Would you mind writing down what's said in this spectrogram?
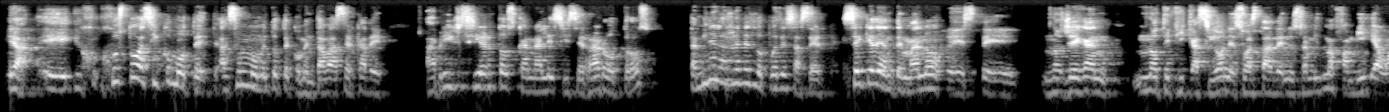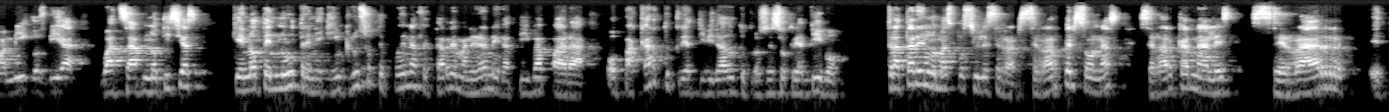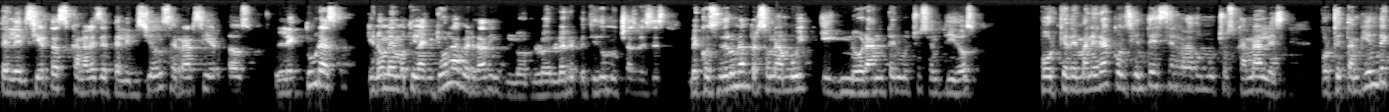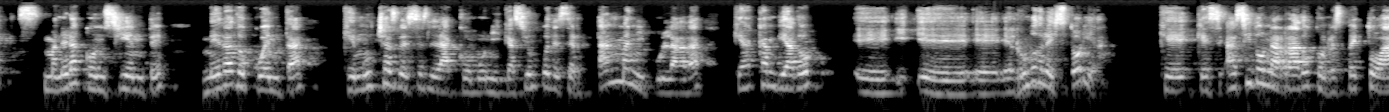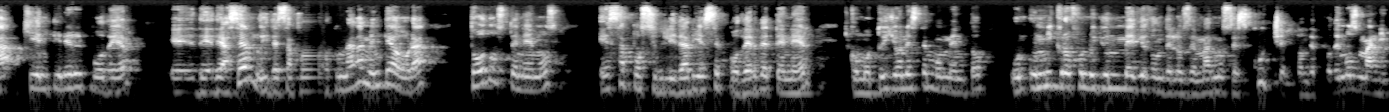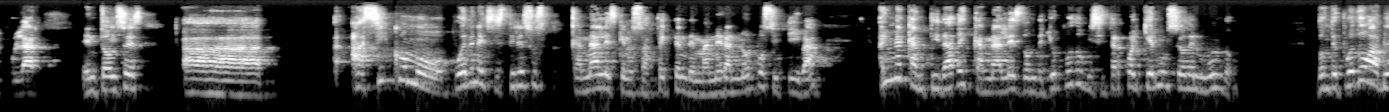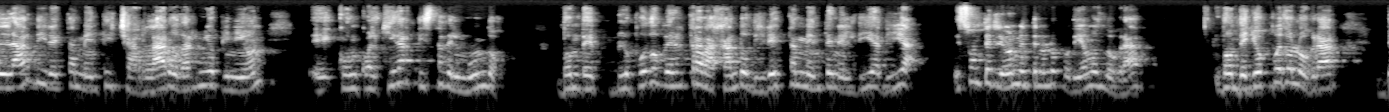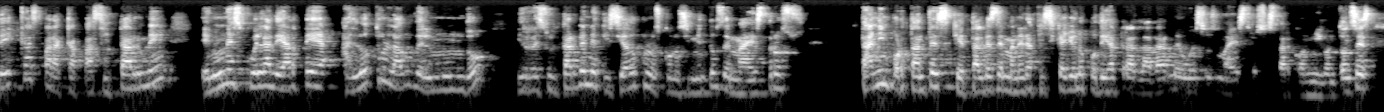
Mira, eh, justo así como te, hace un momento te comentaba acerca de abrir ciertos canales y cerrar otros, también en las redes lo puedes hacer. Sé que de antemano este, nos llegan notificaciones o hasta de nuestra misma familia o amigos vía WhatsApp, noticias que no te nutren y que incluso te pueden afectar de manera negativa para opacar tu creatividad o tu proceso creativo. tratar en lo más posible cerrar, cerrar personas, cerrar canales, cerrar eh, ciertos canales de televisión, cerrar ciertas lecturas que no me motivan. Yo la verdad, lo, lo, he repetido muchas veces, me considero una persona muy ignorante en muchos sentidos, porque de manera consciente he cerrado muchos canales, porque también de manera consciente me he dado cuenta que muchas veces la comunicación puede ser tan manipulada que ha cambiado eh, eh, eh, el rumbo de la historia, que, ha sido narrado con respecto a quién tiene el poder de, hacerlo. Y desafortunadamente ahora todos tenemos esa posibilidad y ese poder de tener, como tú y yo en este momento, un, micrófono y un medio donde los demás nos escuchen, donde podemos manipular. Entonces, ah, así como pueden existir esos canales que nos afecten de manera no positiva, hay una cantidad de canales donde yo puedo visitar cualquier museo del mundo, donde puedo hablar directamente y charlar o dar mi opinión eh, con cualquier artista del mundo, donde lo puedo ver trabajando directamente en el día a día. Eso anteriormente no lo podíamos lograr. Donde yo puedo lograr becas para capacitarme en una escuela de arte al otro lado del mundo y resultar beneficiado con los conocimientos de maestros tan importantes que tal vez de manera física yo no podía trasladarme o esos maestros estar conmigo. Entonces,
